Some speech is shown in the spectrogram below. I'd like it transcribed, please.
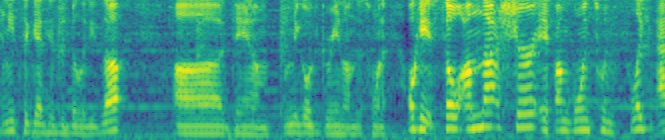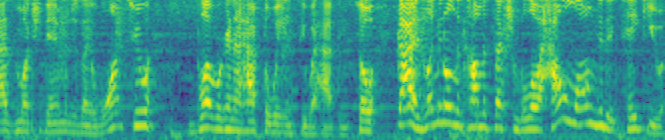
I need to get his abilities up. Uh, damn. Let me go with green on this one. Okay, so I'm not sure if I'm going to inflict as much damage as I want to, but we're going to have to wait and see what happens. So, guys, let me know in the comment section below, how long did it take you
